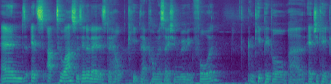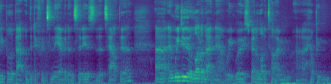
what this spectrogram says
And it's up to us as innovators to help keep that conversation moving forward and keep people, uh, educate people about what the difference in the evidence that is that's out there. Uh, and we do a lot of that now. We, we spend a lot of time uh, helping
